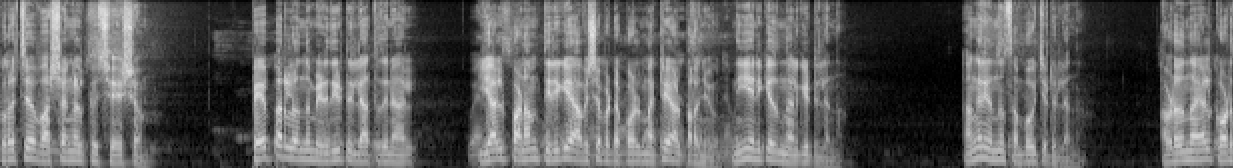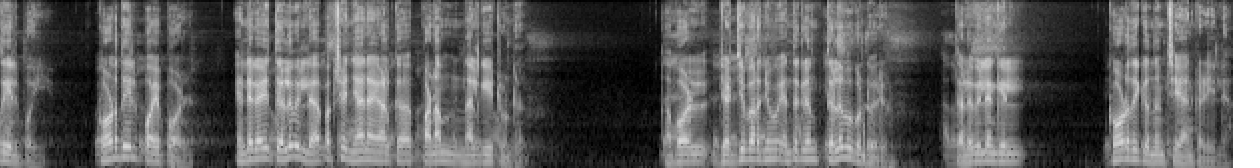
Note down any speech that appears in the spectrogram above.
കുറച്ച് വർഷങ്ങൾക്ക് ശേഷം പേപ്പറിലൊന്നും എഴുതിയിട്ടില്ലാത്തതിനാൽ ഇയാൾ പണം തിരികെ ആവശ്യപ്പെട്ടപ്പോൾ മറ്റേയാൾ പറഞ്ഞു നീ എനിക്കത് നൽകിയിട്ടില്ലെന്ന്. അങ്ങനെയൊന്നും സംഭവിച്ചിട്ടില്ലെന്ന്. അവിടെ നിന്ന് അയാൾ കോടതിയിൽ പോയി. കോടതിയിൽ പോയപ്പോൾ എന്റെ കയ്യിൽ തെളിവില്ല പക്ഷെ ഞാൻ അയാൾക്ക് പണം നൽകിയിട്ടുണ്ട്. അപ്പോൾ ജഡ്ജി പറഞ്ഞു എന്തെങ്കിലും തെളിവ് കൊണ്ടുവരൂ. തെളിവില്ലെങ്കിൽ കോടതിക്കൊന്നും ചെയ്യാൻ കഴിയില്ല.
